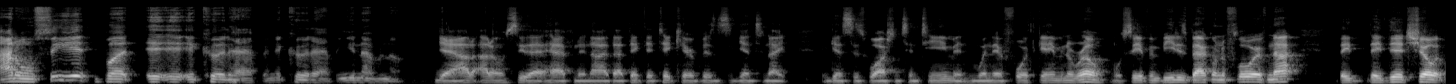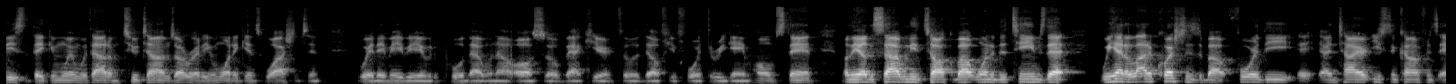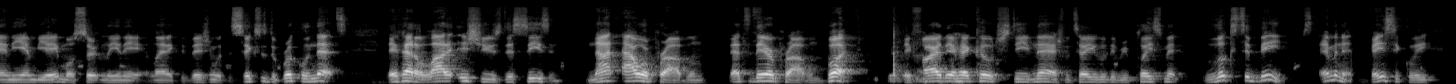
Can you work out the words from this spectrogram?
I don't see it, but it, it, it could happen. It could happen. You never know. Yeah, I, I, don't see that happening either. I think they take care of business again tonight against this Washington team and win their fourth game in a row. We'll see if Embiid is back on the floor. If not, they they did show at least that they can win without him two times already and one against Washington, where they may be able to pull that one out also back here in Philadelphia for a three game homestand. On the other side, we need to talk about one of the teams that we had a lot of questions about for the eh, entire Eastern Conference and the NBA, most certainly in the Atlantic Division with the Sixers, the Brooklyn Nets. They've had a lot of issues this season. Not our problem. That's their problem. But they fired their head coach, Steve Nash. We'll tell you who the replacement looks to be. It's imminent, basically.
